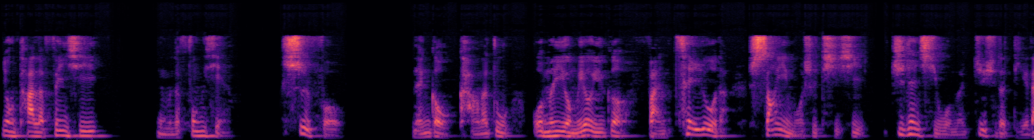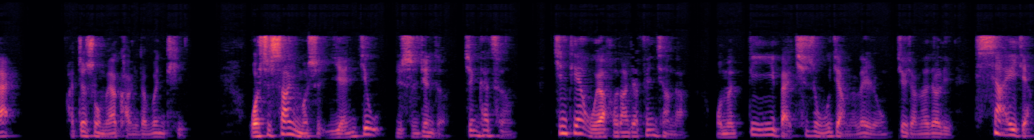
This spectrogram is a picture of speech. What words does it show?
用它来分析我们的风险是否能够扛得住，我们有没有一个反脆弱的商业模式体系支撑起我们继续的迭代啊，这是我们要考虑的问题。我是商业模式研究与实践者金开成，今天我要和大家分享的我们第一百七十五讲的内容就讲到这里，下一讲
